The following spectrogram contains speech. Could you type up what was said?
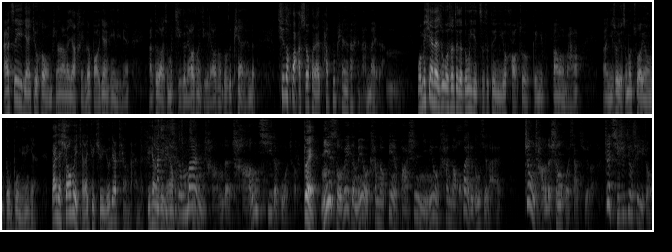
哎，这一点就和我们平常来讲，很多保健品里面啊，都要什么几个疗程、几个疗程，都是骗人的。其实话说回来，它不骗人，它很难卖的。嗯，我们现在如果说这个东西只是对你有好处，给你帮帮忙啊，你说有什么作用都不明显，大家消费起来就其实有点挺难的。就像一个营养补充剂。是个漫长的、长期的过程。对，你所谓的没有看到变化，是你没有看到坏的东西来，正常的生活下去了。这其实就是一种。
